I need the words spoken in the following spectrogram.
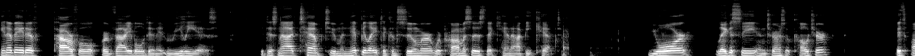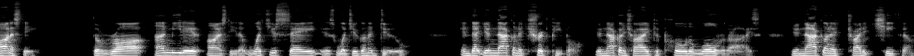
innovative, powerful, or valuable than it really is. It does not attempt to manipulate the consumer with promises that cannot be kept your legacy in terms of culture, it's honesty. The raw, unmediated honesty that what you say is what you're going to do and that you're not going to trick people. You're not going to try to pull the wool over their eyes. You're not going to try to cheat them.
